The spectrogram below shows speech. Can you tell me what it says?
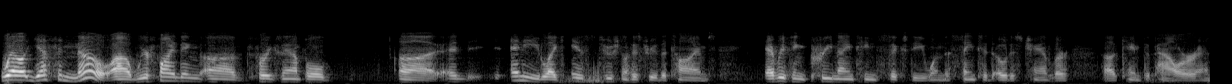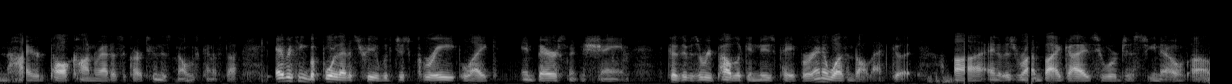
Well, yes and no. Uh, we're finding, uh, for example, uh, and any like institutional history of the Times, everything pre 1960, when the sainted Otis Chandler uh, came to power and hired Paul Conrad as a cartoonist and all this kind of stuff. Everything before that is treated with just great like embarrassment and shame because it was a Republican newspaper and it wasn't all that good. Uh, and it was run by guys who were just you know uh,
